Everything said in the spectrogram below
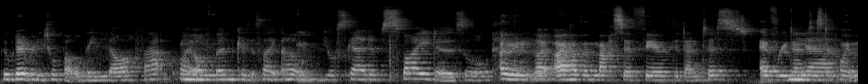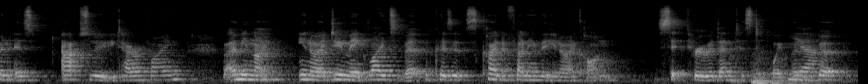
people don't really talk about or they laugh at quite Mm. often because it's like, oh, you're scared of spiders or. I mean, like I have a massive fear of the dentist. Every dentist Yeah. appointment is absolutely terrifying. But I mean, like you know, I do make light of it because it's kind of funny that you know I can't sit through a dentist appointment, Yeah. but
